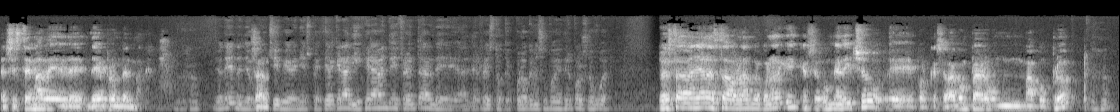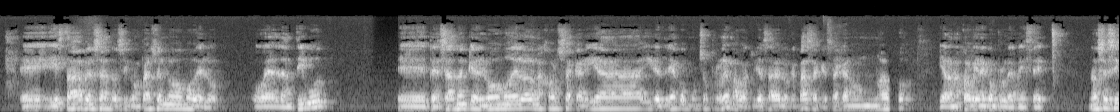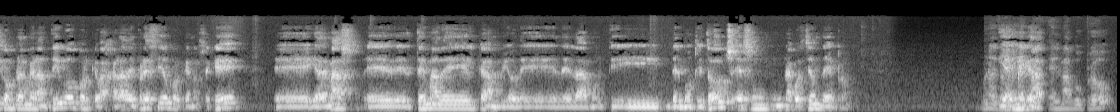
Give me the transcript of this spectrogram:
el sistema de, de, EPROM del Mac. Ajá. Yo tenía entendido que era un chip que venía especial, que era ligeramente diferente al, de, al del resto, que es por lo que no se puede hacer por software. Yo esta mañana estaba hablando con alguien que según me ha dicho, eh, porque se va a comprar un MacBook Pro, eh, y estaba pensando si comprarse el nuevo modelo o el antiguo, eh, pensando en que el nuevo modelo a lo mejor sacaría y vendría con muchos problemas, porque tú ya sabes lo que pasa, que sacan un nuevo y a lo mejor viene con problemas. Y dice, no sé si comprarme el antiguo porque bajará de precio, porque no sé qué. Eh, y además, eh, el tema del cambio de, de la multi, del multitouch es un- una cuestión de EPROM. Bueno, Y ahí me el, queda. El MacBook Pro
